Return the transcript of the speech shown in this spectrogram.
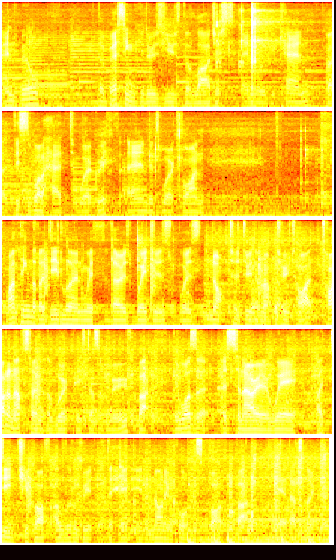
end mill the best thing you can do is use the largest angle you can, but this is what I had to work with and it's worked fine. One thing that I did learn with those wedges was not to do them up too tight, tight enough so that the workpiece doesn't move, but there was a, a scenario where I did chip off a little bit of the head in a non-important spot, but yeah, that's no good.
